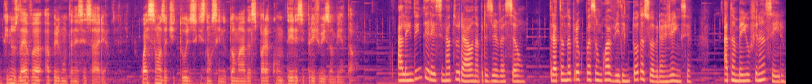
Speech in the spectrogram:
o que nos leva à pergunta necessária: quais são as atitudes que estão sendo tomadas para conter esse prejuízo ambiental? Além do interesse natural na preservação, tratando a preocupação com a vida em toda a sua abrangência, há também o financeiro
